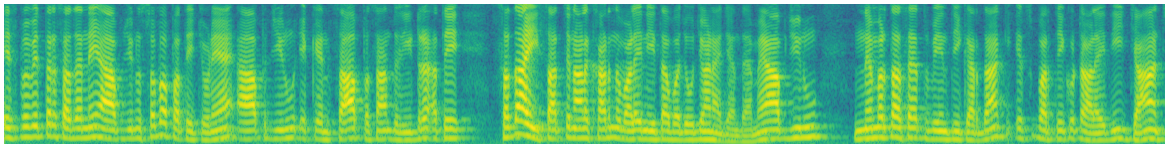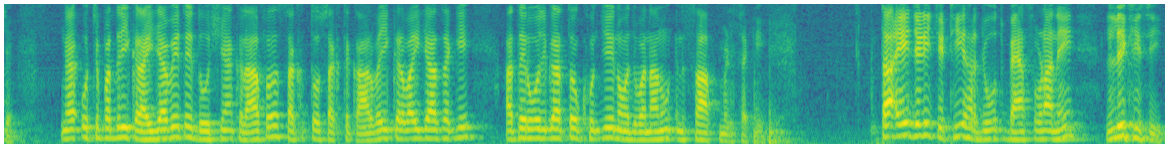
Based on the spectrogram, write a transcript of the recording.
ਇਸ ਪਵਿੱਤਰ ਸਦਨ ਨੇ ਆਪ ਜੀ ਨੂੰ ਸਭਾਪਤੀ ਚੁਣਿਆ ਆਪ ਜੀ ਨੂੰ ਇੱਕ ਇਨਸਾਫ ਪਸੰਦ ਲੀਡਰ ਅਤੇ ਸਦਾ ਹੀ ਸੱਚ ਨਾਲ ਖੜਨ ਵਾਲੇ ਨੇਤਾ ਵਜੋਂ ਜਾਣਿਆ ਜਾਂਦਾ ਹੈ। ਮੈਂ ਆਪ ਜੀ ਨੂੰ ਨਿਮਰਤਾ ਸਹਿਤ ਬੇਨਤੀ ਕਰਦਾ ਕਿ ਇਸ ਭਰਤੀ ਘੁਟਾਲੇ ਦੀ ਜਾਂਚ ਉੱਚ ਪੱਧਰੀ ਕਰਾਈ ਜਾਵੇ ਤੇ ਦੋਸ਼ੀਆਂ ਖਿਲਾਫ ਸਖਤ ਤੋਂ ਸਖਤ ਕਾਰਵਾਈ ਕਰਵਾਈ ਜਾ ਸਕੇ ਅਤੇ ਰੋਜ਼ਗਾਰ ਤੋਂ ਖੁੰਝੇ ਨੌਜਵਾਨਾਂ ਨੂੰ ਇਨਸਾਫ ਮਿਲ ਸਕੇ। ਤਾਂ ਇਹ ਜਿਹੜੀ ਚਿੱਠੀ ਹਰਜੋਤ ਬੈਂਸ ਹੋਣਾ ਨੇ ਲਿਖੀ ਸੀ।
